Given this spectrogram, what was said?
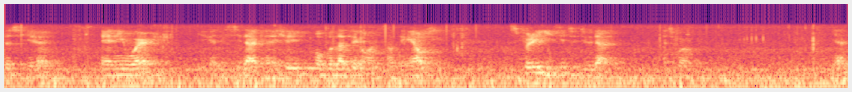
this here anywhere. You can see that I can actually overlap it on something else. It's pretty easy to do that as well. Yeah.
